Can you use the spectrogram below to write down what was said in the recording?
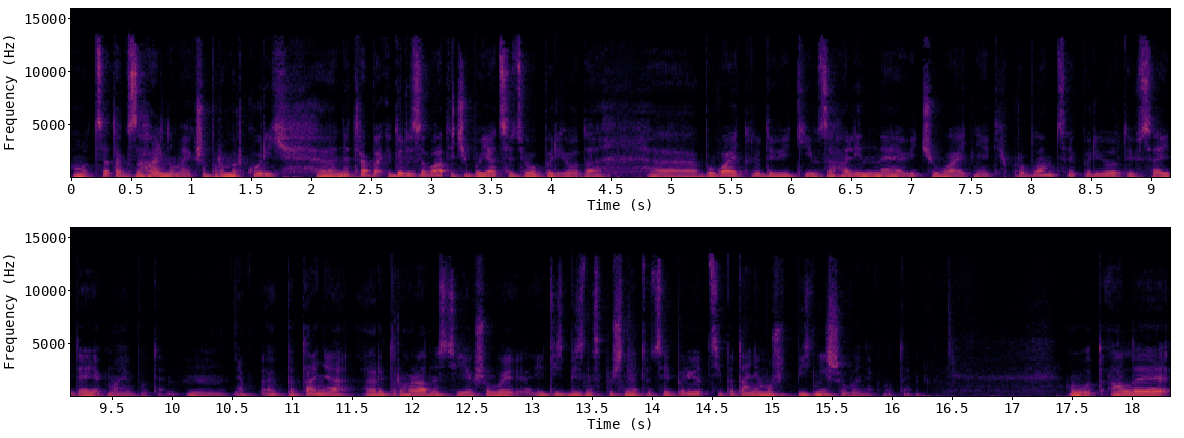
От, це так в загальному, якщо про Меркурій. Е, Не треба ідеалізувати чи боятися цього періоду. Е, Бувають люди, які взагалі не відчувають ніяких проблем в цей період, і все йде як має бути. Е, Питання ретроградності, якщо ви якийсь бізнес почнете в цей період, ці питання можуть пізніше виникнути. От, але,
